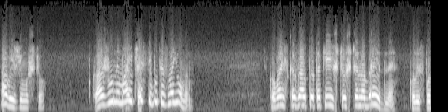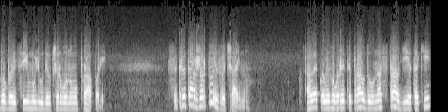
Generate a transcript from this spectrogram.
А ви ж йому що? Кажу, не маю честі бути знайомим. Коваль сказав то такий, що ще набридне, коли сподобаються йому люди в червоному прапорі. Секретар жартує, звичайно. Але коли говорити правду, у нас справді є такі,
